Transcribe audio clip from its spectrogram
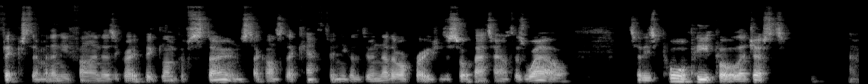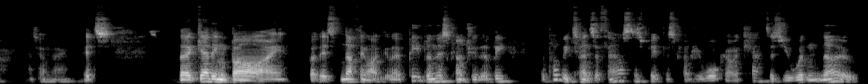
fix them, and then you find there's a great big lump of stone stuck onto their catheter, and you've got to do another operation to sort that out as well. So these poor people are just, oh, I don't know. It's they're getting by, but it's nothing like you know, people in this country. There'll be there'll probably tens of thousands of people in this country walking with catheters. You wouldn't know.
